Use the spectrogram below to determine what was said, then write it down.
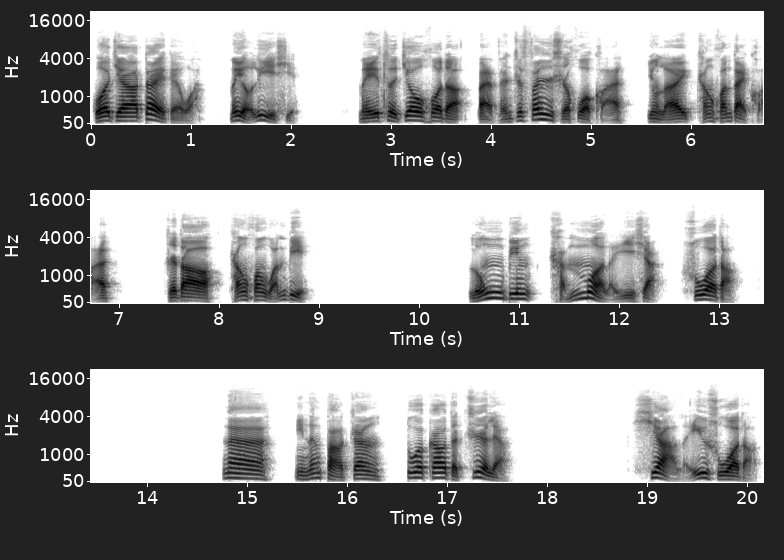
国家贷给我，没有利息，每次交货的百分之三十货款用来偿还贷款，直到偿还完毕。龙兵沉默了一下，说道。那你能保证多高的质量？夏雷说道：“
